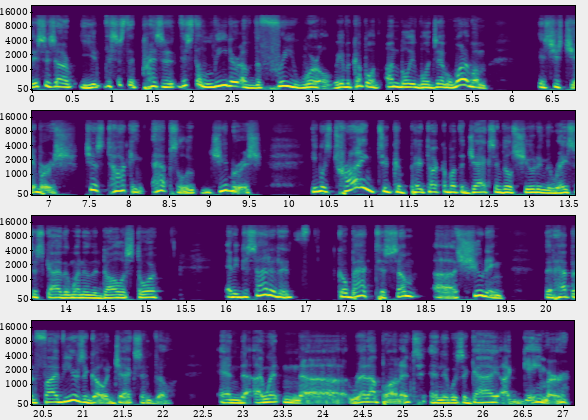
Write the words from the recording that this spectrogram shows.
this is our this is the president. This is the leader of the free world. We have a couple of unbelievable examples. One of them is just gibberish, just talking absolute gibberish. He was trying to compare, talk about the Jacksonville shooting, the racist guy that went in the dollar store. And he decided to go back to some uh, shooting that happened five years ago in Jacksonville. And I went and uh, read up on it, and it was a guy, a gamer.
